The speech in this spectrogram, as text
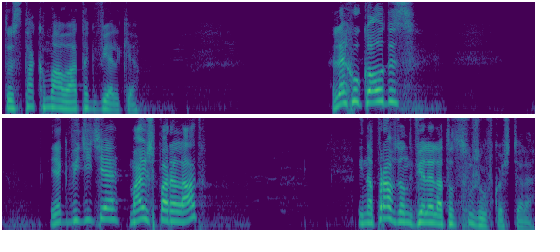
To jest tak małe, a tak wielkie. Lechu Kołdys, jak widzicie, ma już parę lat i naprawdę on wiele lat odsłużył w kościele.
